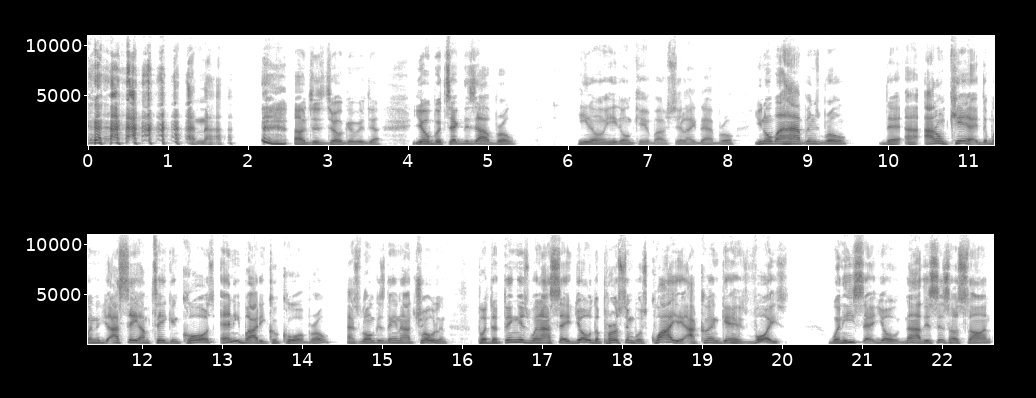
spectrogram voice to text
nah, I'm just joking with y'all. Yo, but check this out, bro. He don't he don't care about shit like that, bro. You know what happens, bro? That I, I don't care. When I say I'm taking calls, anybody could call, bro, as long as they not trolling. But the thing is, when I say, yo, the person was quiet, I couldn't get his voice. When he said, yo, nah, this is Hassan,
